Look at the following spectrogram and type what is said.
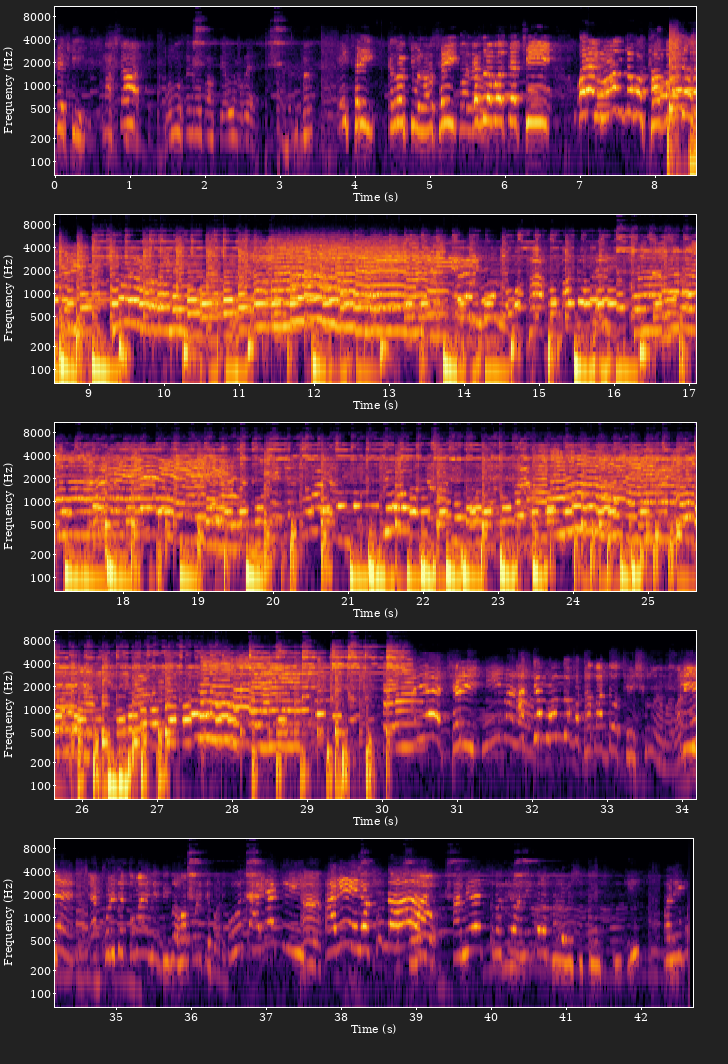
নাকি? মাস্টার হ্যাঁ? এই ছেড়ি এগুলো কি বলছো জানো ছেড়ি এগুলো বলতেছি। ওরা মন তো কথা এখনই যে তোমায় আমি বিবাহ করিতে পারি। ও তাই নাকি? হ্যাঁ। আরে লক্ষ্মী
